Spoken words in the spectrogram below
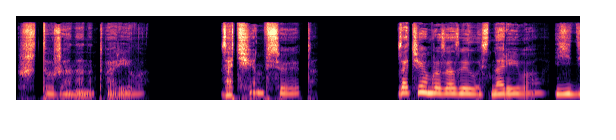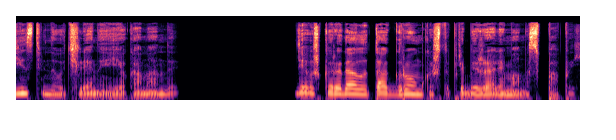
Что же она натворила? Зачем все это? Зачем разозлилась на Рива, единственного члена ее команды? Девушка рыдала так громко, что прибежали мама с папой.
